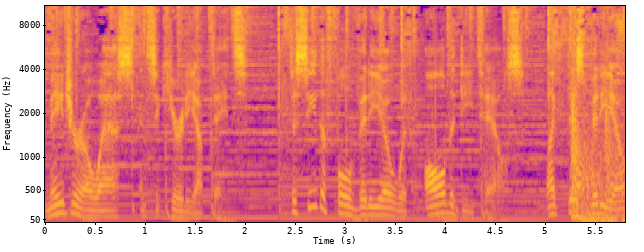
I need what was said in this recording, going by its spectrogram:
major OS and security updates. To see the full video with all the details, like this video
